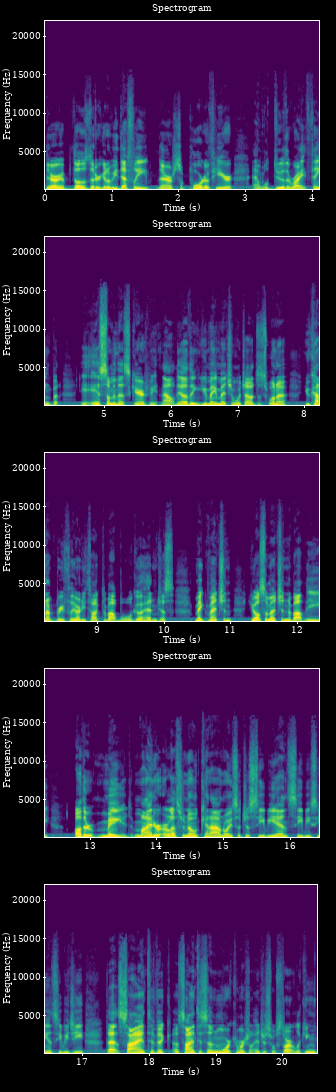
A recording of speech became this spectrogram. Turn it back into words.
there are those that are going to be definitely that are supportive here and will do the right thing, but it is something that scares me. Now, the other thing you may mention, which I just want to, you kind of briefly already talked about, but we'll go ahead and just make mention. You also mentioned about the other ma- minor or lesser known cannabinoids such as CBN, CBC, and CBG that scientific uh, scientists and more commercial interests will start looking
